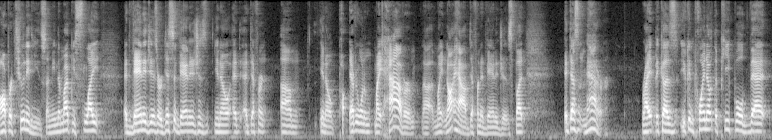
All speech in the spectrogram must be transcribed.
opportunities. I mean, there might be slight advantages or disadvantages, you know, at, at different, um, you know, everyone might have or uh, might not have different advantages, but it doesn't matter right? Because you can point out the people that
